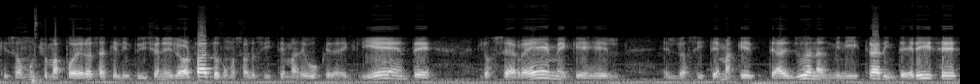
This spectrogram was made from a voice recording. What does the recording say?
que son mucho más poderosas que la intuición y el olfato, como son los sistemas de búsqueda de clientes, los CRM, que es los sistemas que te ayudan a administrar intereses,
